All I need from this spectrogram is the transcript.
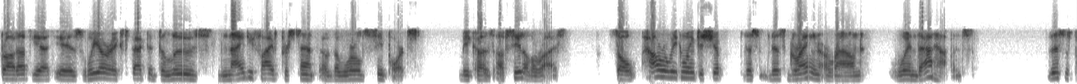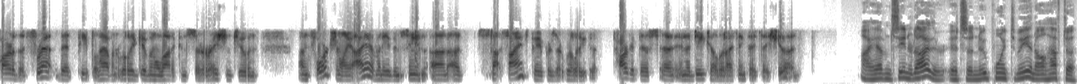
brought up yet is we are expected to lose 95% of the world's seaports because of sea level rise. So how are we going to ship this this grain around when that happens? This is part of the threat that people haven't really given a lot of consideration to, and unfortunately, I haven't even seen uh, uh, science papers that really target this uh, in the detail that I think that they should. I haven't seen it either. It's a new point to me, and I'll have to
